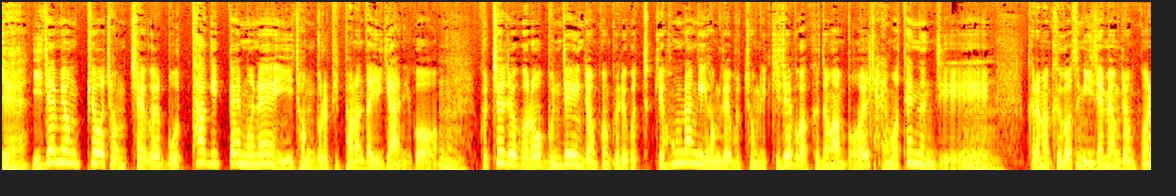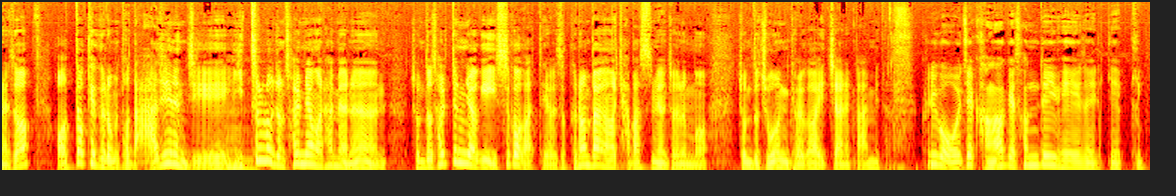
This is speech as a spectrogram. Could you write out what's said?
예. 이재명 표 정책을 못하기 때문에 이 정부를 비판한다 이게 아니고 음. 구체적으로 문재인 정권 그리고 특히 홍남기 경제부총리 기재부가 그동안 뭘 잘못했는지 음. 그러면 그것은 이재명 정권에서 어떻게 그러면 더 나아지는지 음. 이틀로 좀 설명을 하면은 좀 더 설득력이 있을 것 같아요. 그래서 그런 방향을 잡았으면 저는 뭐 좀 더 좋은 결과가 있지 않을까 합니다. 그리고 어제 강하게 선대위회에서 이렇게 비판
